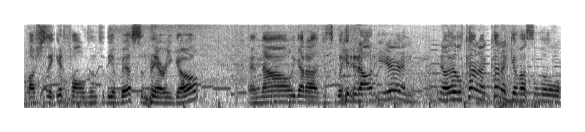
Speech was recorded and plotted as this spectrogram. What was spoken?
Well, I should say it falls into the abyss, and there we go. And now we gotta just wait it out here, and, you know, it'll kind of kind of give us a little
